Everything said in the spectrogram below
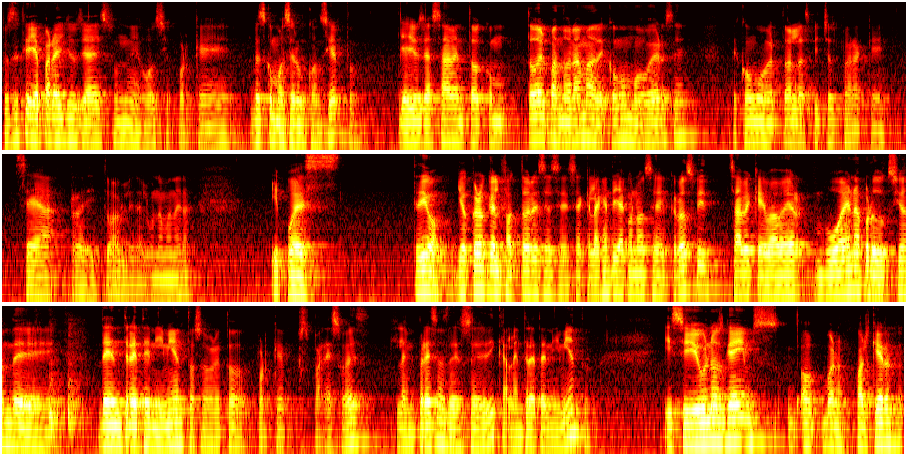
Pues es que ya para ellos ya es un negocio, porque es como hacer un concierto. Y ellos ya saben todo, cómo- todo el panorama de cómo moverse, de cómo mover todas las fichas para que sea redituable de alguna manera. Y pues, te digo, yo creo que el factor es ese, o sea, que la gente ya conoce el CrossFit, sabe que va a haber buena producción de, de entretenimiento sobre todo, porque pues para eso es. La empresa de se dedica, al entretenimiento. Y si unos games, o bueno, cualquier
